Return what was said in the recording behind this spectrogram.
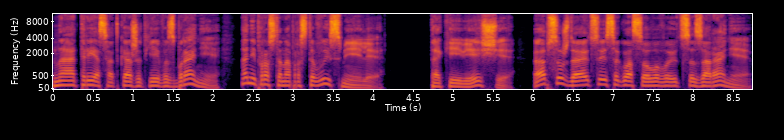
наотрез откажет ей в избрании, они просто-напросто высмеяли. Такие вещи обсуждаются и согласовываются заранее.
